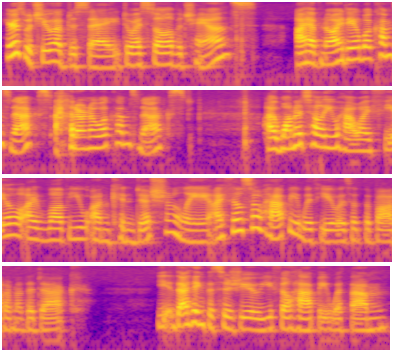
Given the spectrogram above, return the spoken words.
Here's what you have to say Do I still have a chance? I have no idea what comes next. I don't know what comes next. I want to tell you how I feel. I love you unconditionally. I feel so happy with you, is at the bottom of the deck. I think this is you. You feel happy with them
